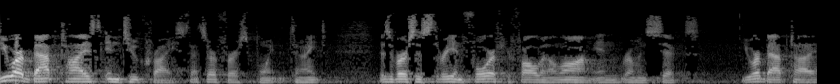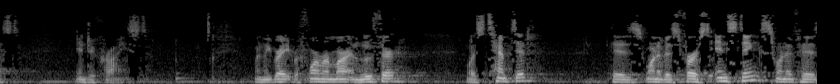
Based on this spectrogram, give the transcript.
You are baptized into Christ. That's our first point tonight. This is verses 3 and 4 if you're following along in Romans 6. You are baptized into Christ. When the great reformer Martin Luther was tempted, his, one of his first instincts, one of his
